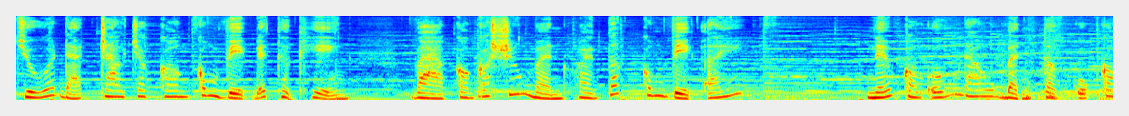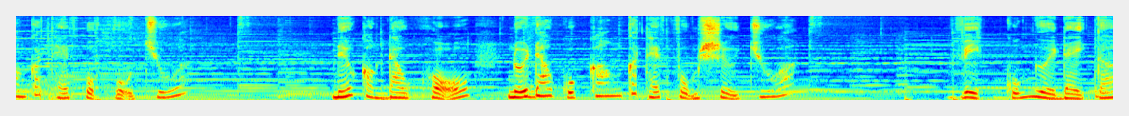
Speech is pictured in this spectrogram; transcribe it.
Chúa đã trao cho con công việc để thực hiện và con có sứ mệnh hoàn tất công việc ấy. Nếu con ốm đau, bệnh tật của con có thể phục vụ Chúa. Nếu con đau khổ, nỗi đau của con có thể phụng sự Chúa. Việc của người đầy tớ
